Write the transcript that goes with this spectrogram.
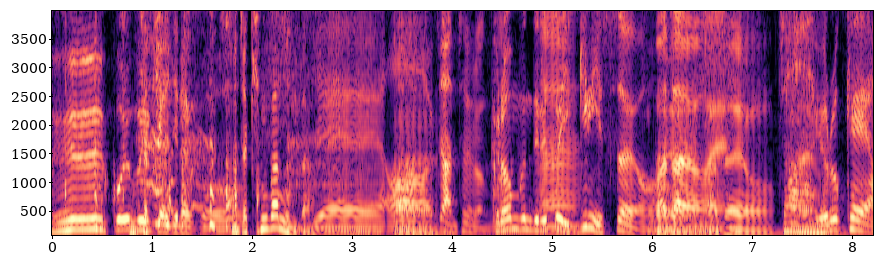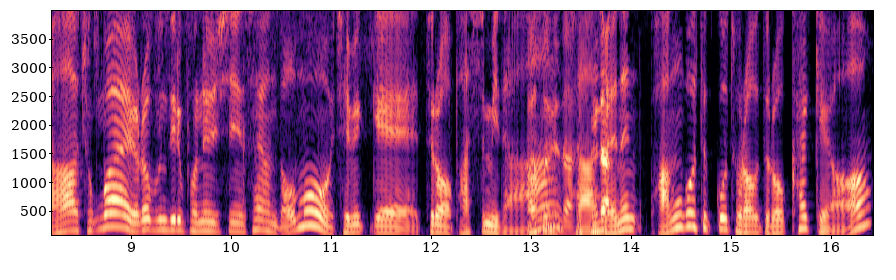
으, 꼴불견이라고. 진짜 킹 받는다. 예, 어, 쉽지 않죠, 이런 거. 그런 분들이 또 네. 있긴 있어요. 맞아요. 네, 맞아요. 자, 요렇게, 아, 정말 여러분들이 보내주신 사연 너무 재밌게 들어봤습니다. 맞습니다. 자, 맞습니다. 저희는 광고 듣고 돌아오도록 할게요.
